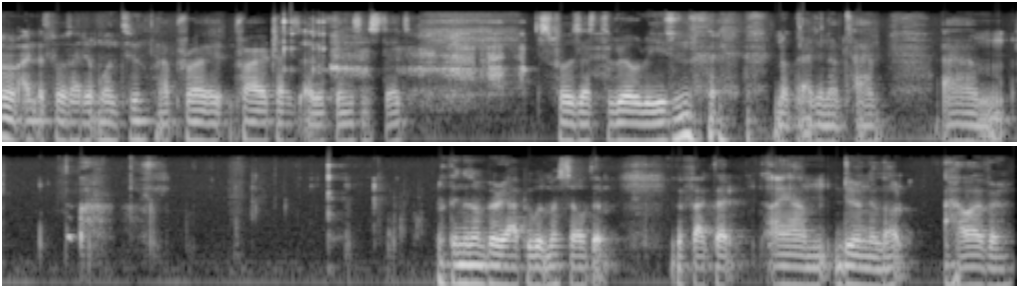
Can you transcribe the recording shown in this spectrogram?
oh, I suppose I didn't want to. I prior, prioritized other things instead. I suppose that's the real reason. Not that I didn't have time. Um, the thing is, I'm very happy with myself that the fact that I am doing a lot. However,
